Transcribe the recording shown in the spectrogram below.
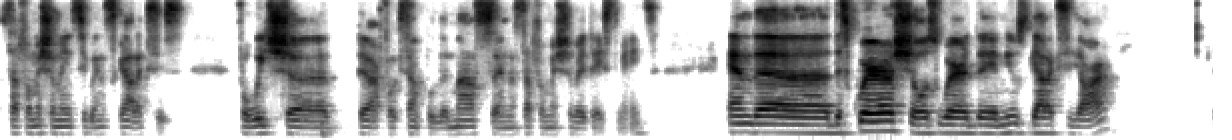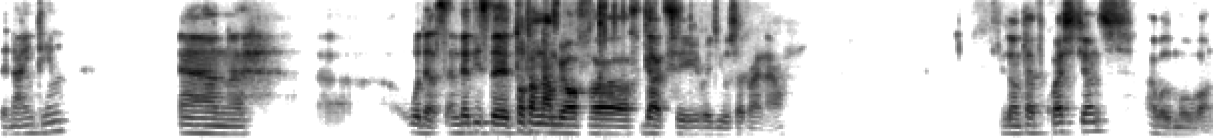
star formation main sequence galaxies, for which uh, there are, for example, the mass and star formation rate estimates. And uh, the square shows where the Muse galaxies are, the 19. And uh, what else? And that is the total number of uh, galaxy reduced right now. If you don't have questions, I will move on.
